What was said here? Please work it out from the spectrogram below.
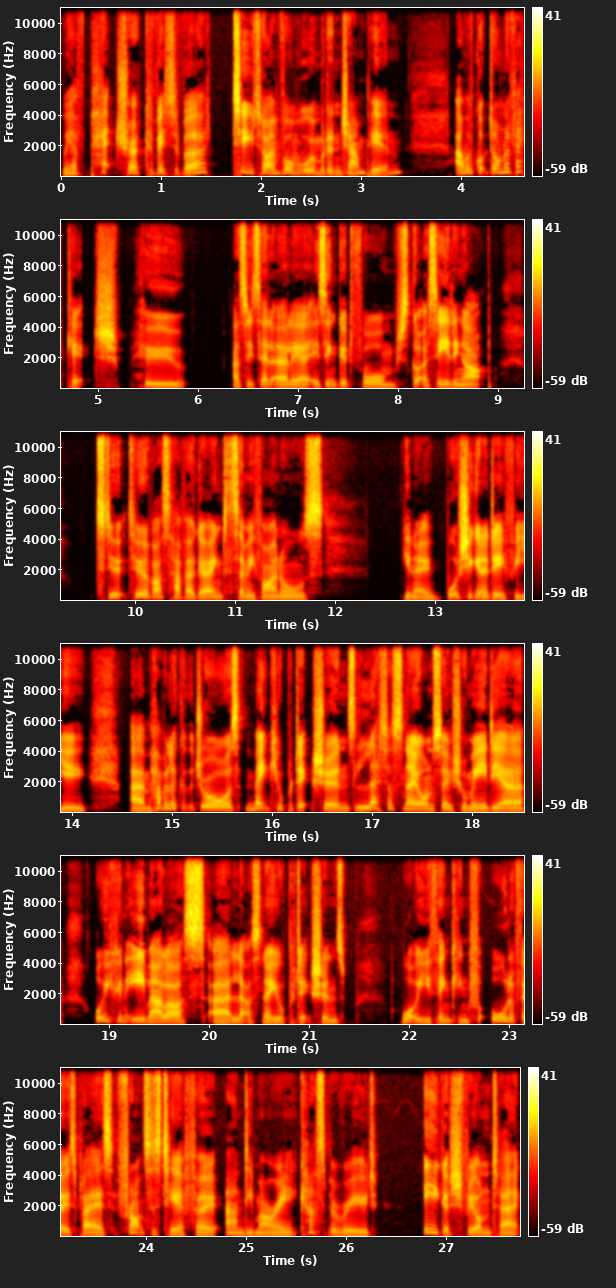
We have Petra Kvitova, two-time former Wimbledon champion. And we've got Donna Vekic, who, as we said earlier, is in good form. She's got her seeding up. Two, two of us have her going to semi-finals you know, what's she going to do for you? Um, have a look at the draws, make your predictions, let us know on social media, or you can email us, uh, let us know your predictions. What are you thinking for all of those players? Frances Tiafoe, Andy Murray, Casper Ruud, Iga Swiatek,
